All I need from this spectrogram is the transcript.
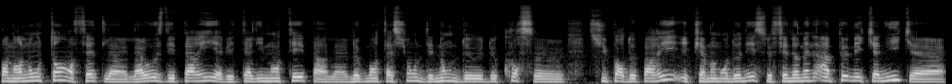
pendant longtemps, en fait, la, hausse des paris avait été alimentée par l'augmentation des nombres de, courses euh, support de paris. Et puis, à un moment donné, ce phénomène un peu mécanique a,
